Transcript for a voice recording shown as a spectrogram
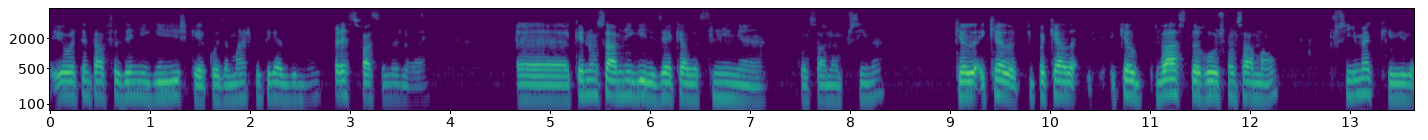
eu a tentar fazer nigiris, que é a coisa mais complicada do mundo. Parece fácil, mas não é. Uh, quem não sabe, nigiris é aquela ceninha com salmão por cima. Aquela, aquela, tipo aquela, aquele pedaço de arroz com salmão por cima, que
